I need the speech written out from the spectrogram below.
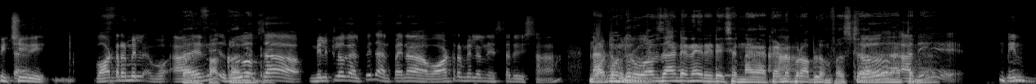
పిచ్చిది. వాటర్ మిల్ రూ ఆఫ్ ద మిల్క్లో కలిపి దానిపైన వాటర్ మిల్ ఇస్తారు చూసిన? నాకు ముందు అంటేనే ఇరిటేషన్ నాకు అక్కడ. ప్రాబ్లం ఫస్ట్ అది నేను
